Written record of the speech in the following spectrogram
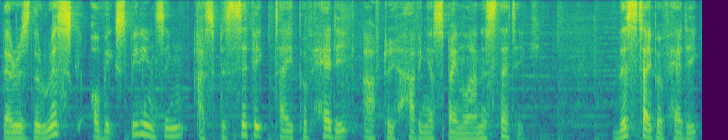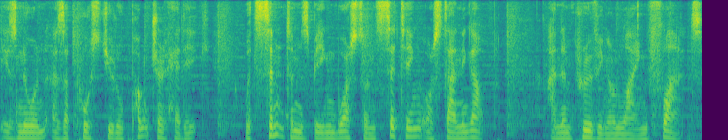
There is the risk of experiencing a specific type of headache after having a spinal anaesthetic. This type of headache is known as a post-dural puncture headache, with symptoms being worse on sitting or standing up and improving on lying flat.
